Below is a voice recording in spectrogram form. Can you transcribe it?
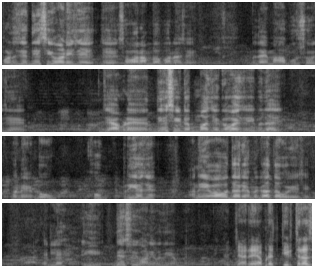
પણ જે દેશી વાણી છે જે સવારામ બાપાના છે બધાય મહાપુરુષો જે જે આપણે દેશી ઢબમાં જે ગવાય છે એ બધાય મને બહુ ખૂબ પ્રિય છે. અને એવા વધારે અમે ગાતા હોઈએ છીએ. એટલે એ દેશી વાણી બધી અમને. અત્યારે આપણે તીર્થરાજ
